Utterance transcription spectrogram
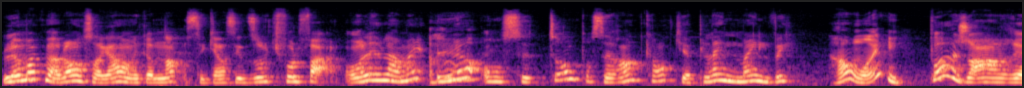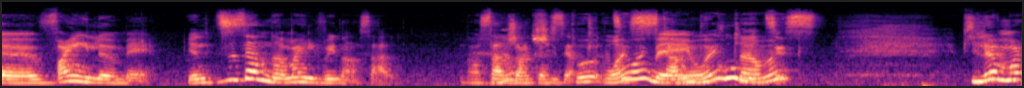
Là, moi et ma blonde, on se regarde, on est comme non, c'est quand c'est dur qu'il faut le faire. On lève la main. Ah. Là, on se tourne pour se rendre compte qu'il y a plein de mains levées. Ah ouais? Pas genre euh, 20, là, mais il y a une dizaine de mains levées dans la salle. Dans la salle Jean je sais Cossette. pas. là. Ouais, ouais, ben ouais, clairement. Le 10. Puis là, moi,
